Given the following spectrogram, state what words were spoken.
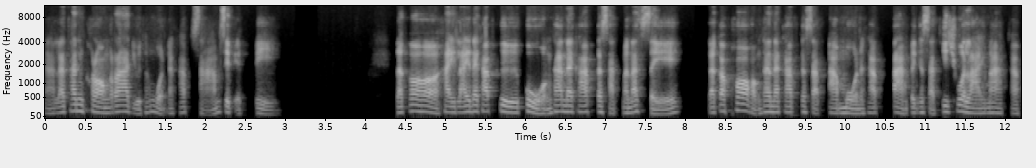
นะและท่านครองราชอยู่ทั้งหมดนะครับ 31 ปี แล้วก็ไฮไลท์นะครับคือปู่ของท่านนะครับ กษัตริย์มนัสเส แล้วก็พ่อของท่านนะครับ กษัตริย์อาโมนะครับ ต่างเป็นกษัตริย์ที่ชั่วร้ายมากครับ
